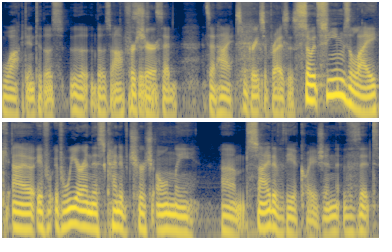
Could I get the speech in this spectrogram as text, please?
walked into those the, those offices sure. and said and said hi. Some great surprises. So it seems like uh, if if we are in this kind of church only um, side of the equation, that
